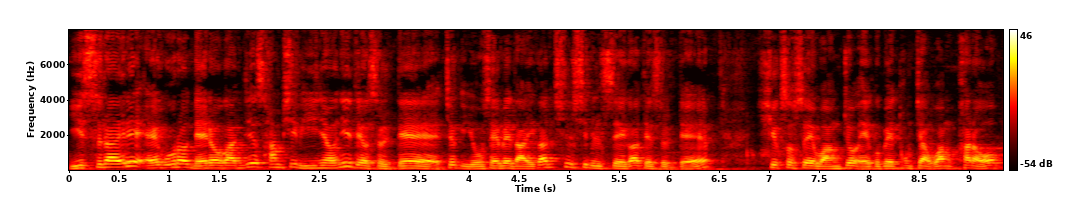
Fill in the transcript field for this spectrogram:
이스라엘이 애굽으로 내려간 지 32년이 되었을 때, 즉 요셉의 나이가 71세가 됐을 때 힉소스의 왕조 애굽의 통치자 왕 파라오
